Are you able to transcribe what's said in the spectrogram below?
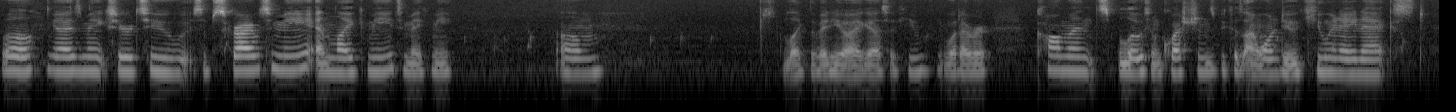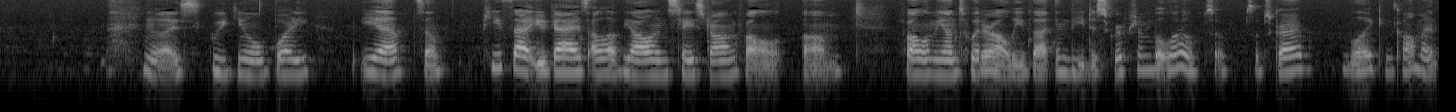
Well, guys, make sure to subscribe to me and like me to make me, um, just like the video, I guess, if you, whatever. Comments below some questions because I want to do a Q&A next. nice squeaky old buddy. Yeah, so peace out, you guys. I love y'all and stay strong. Follow, um, follow me on Twitter. I'll leave that in the description below. So subscribe, like, and comment.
